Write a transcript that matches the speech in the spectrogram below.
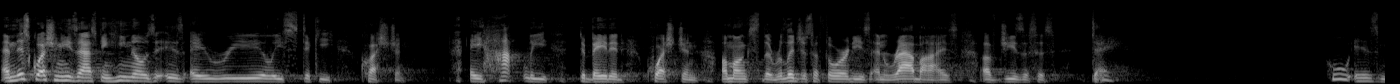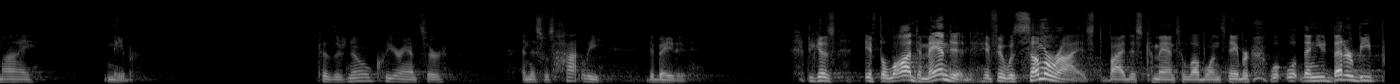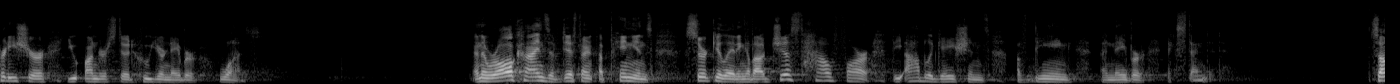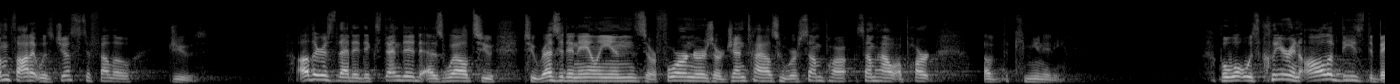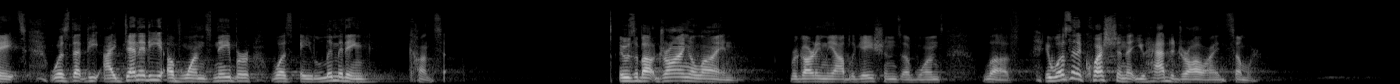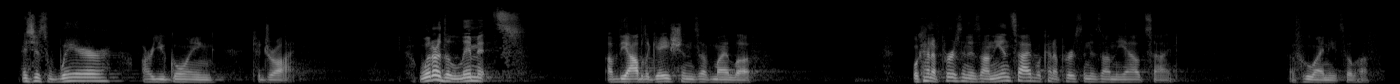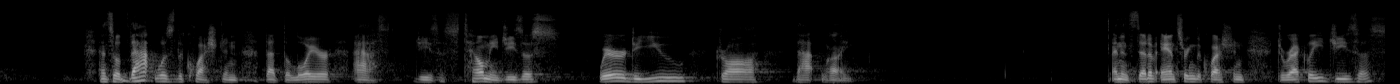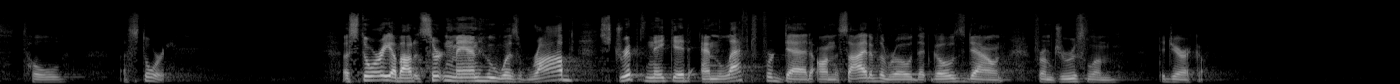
And this question he's asking, he knows is a really sticky question, a hotly debated question amongst the religious authorities and rabbis of Jesus' day. Who is my neighbor? Because there's no clear answer, and this was hotly debated. Because if the law demanded, if it was summarized by this command to love one's neighbor, well, well, then you'd better be pretty sure you understood who your neighbor was. And there were all kinds of different opinions circulating about just how far the obligations of being a neighbor extended. Some thought it was just to fellow Jews. Others that it extended as well to, to resident aliens or foreigners or Gentiles who were some part, somehow a part of the community. But what was clear in all of these debates was that the identity of one's neighbor was a limiting concept. It was about drawing a line regarding the obligations of one's love. It wasn't a question that you had to draw a line somewhere. It's just where are you going to draw it? What are the limits of the obligations of my love? What kind of person is on the inside? What kind of person is on the outside of who I need to love? And so that was the question that the lawyer asked Jesus. Tell me, Jesus, where do you draw that line? And instead of answering the question directly, Jesus told a story. A story about a certain man who was robbed, stripped naked, and left for dead on the side of the road that goes down from Jerusalem to Jericho.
